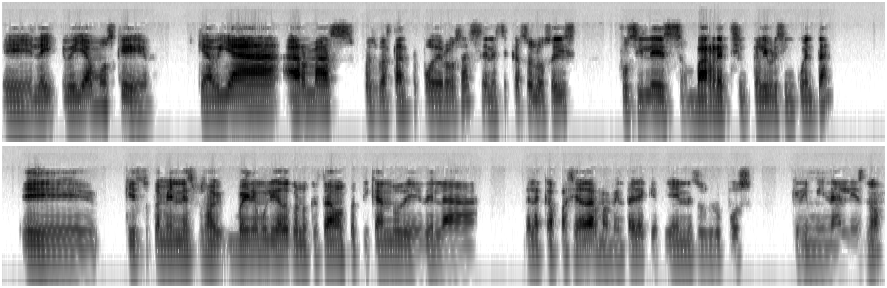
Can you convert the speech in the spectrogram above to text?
Eh, veíamos que, que había armas pues bastante poderosas, en este caso los seis fusiles Barrett calibre 50, eh, que esto también es, pues, viene muy ligado con lo que estábamos platicando de, de, la, de la capacidad armamentaria que tienen esos grupos criminales, ¿no?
